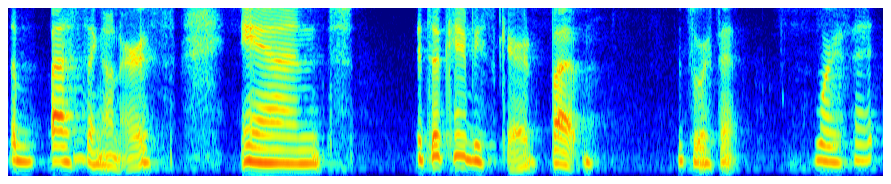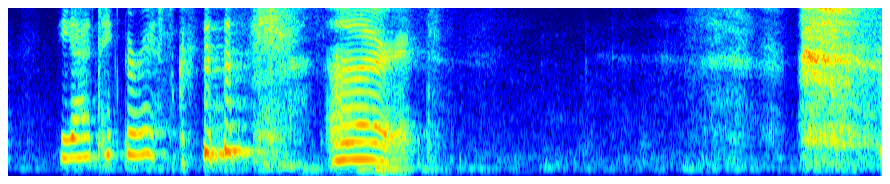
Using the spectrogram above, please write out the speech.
The best thing on earth. And it's okay to be scared, but it's worth it. Worth it. You gotta take the risk. All right.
